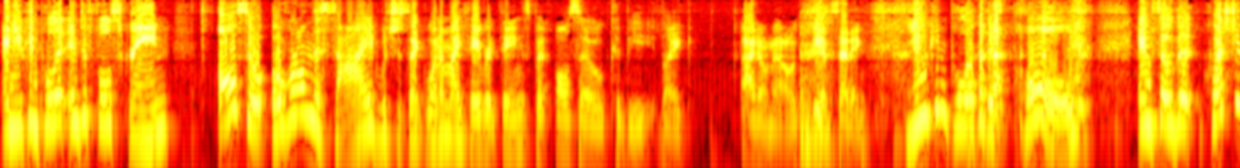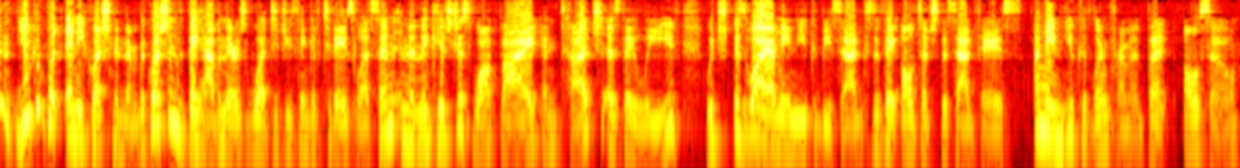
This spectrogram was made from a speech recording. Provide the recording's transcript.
and you can pull it into full screen. Also, over on the side, which is like one of my favorite things, but also could be like, I don't know, it can be upsetting. You can pull up this poll. And so the question, you can put any question in there. The question that they have in there is, What did you think of today's lesson? And then the kids just walk by and touch as they leave, which is why, I mean, you could be sad because if they all touch the sad face, I mean, you could learn from it, but also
